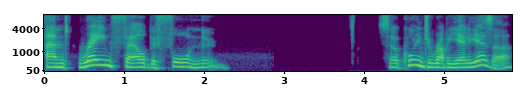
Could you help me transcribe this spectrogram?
And rain fell before noon. So according to Rabbi Eliezer,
